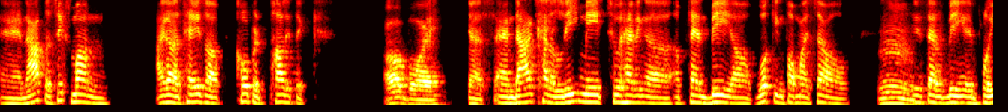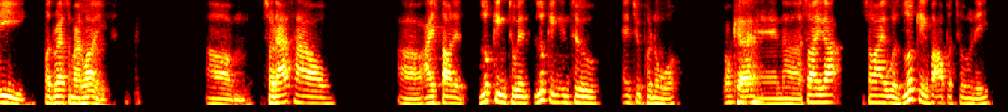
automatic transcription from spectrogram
And after six months, I got a taste of corporate politics. Oh boy. Yes, and that kind of lead me to having a, a plan B of working for myself mm. instead of being an employee for the rest of my mm. life. Um, so that's how uh, I started looking to it, looking into entrepreneur. Okay. And uh, so I got so I was looking for opportunity,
